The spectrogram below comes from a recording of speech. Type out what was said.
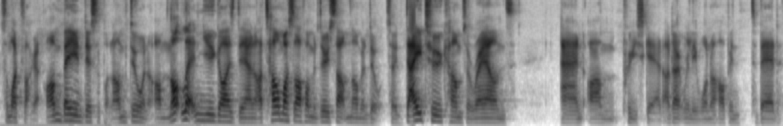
So I'm like, fuck it, I'm being disciplined, I'm doing it. I'm not letting you guys down. I tell myself I'm gonna do something, I'm gonna do it. So day two comes around and I'm pretty scared. I don't really wanna hop into bed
